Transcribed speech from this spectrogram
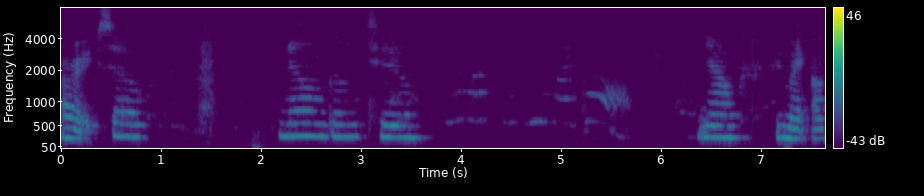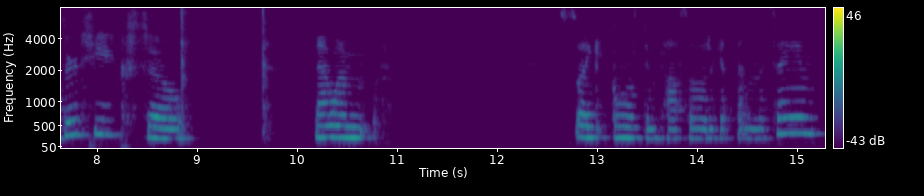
all right, so now I'm going to now do my other cheek. So that one it's like almost impossible to get them the same.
